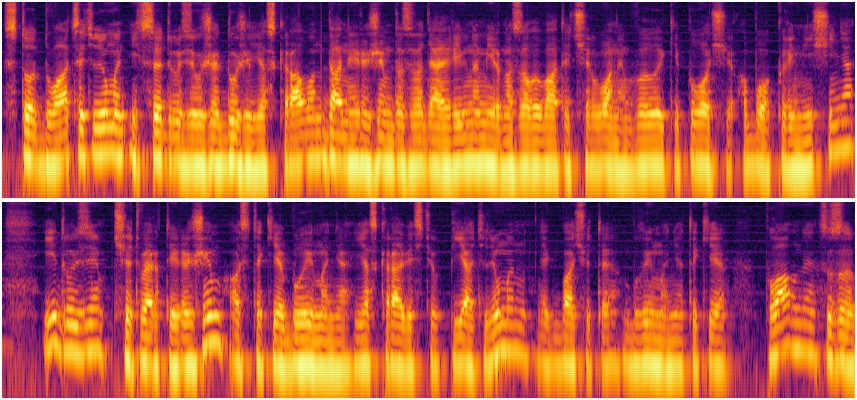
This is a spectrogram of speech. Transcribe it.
120 люмен, і це, друзі, вже дуже яскраво. Даний режим дозволяє рівномірно заливати червоним великі площі або приміщення. І, друзі, четвертий режим ось таке блимання яскравістю 5 люмен. Як бачите, блимання таке плавне з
